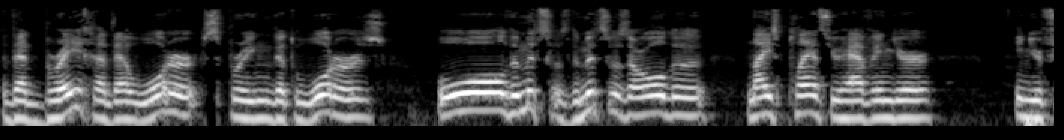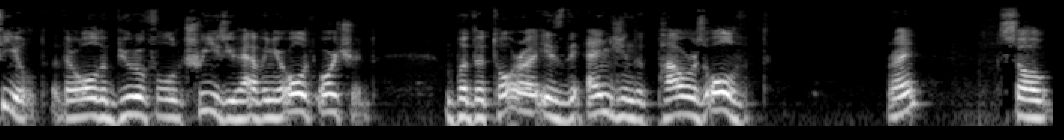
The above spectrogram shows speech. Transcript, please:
that brecha, that water spring that waters all the mitzvahs. The mitzvahs are all the nice plants you have in your in your field. They're all the beautiful trees you have in your orchard. But the Torah is the engine that powers all of it. Right? So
